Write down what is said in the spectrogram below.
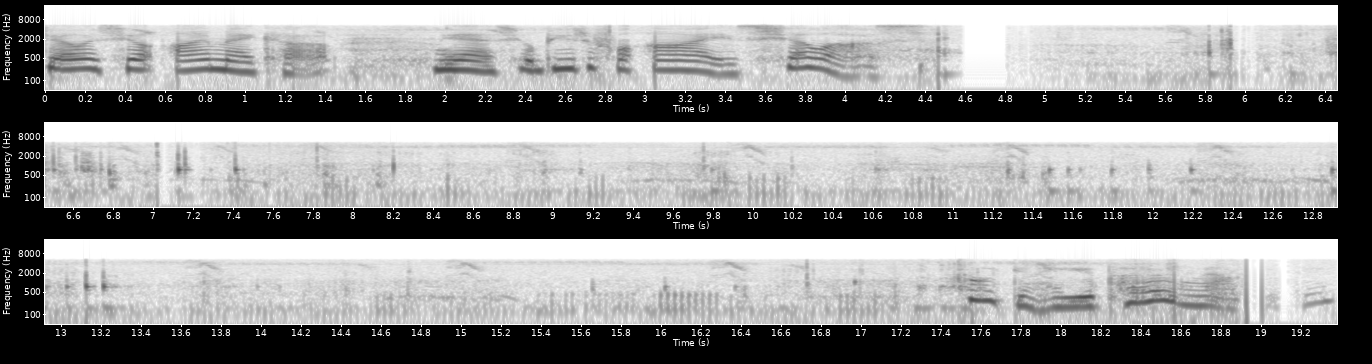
Show us your eye makeup. Yes, your beautiful eyes. Show us. I can hear you purring now, Kitty.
